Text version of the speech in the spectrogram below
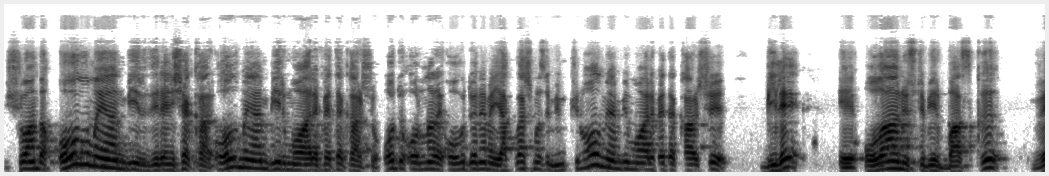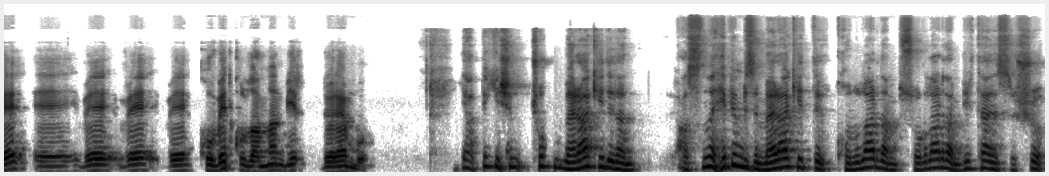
şu anda olmayan bir direnişe karşı, olmayan bir muhalefete karşı, o onlara o döneme yaklaşması mümkün olmayan bir muhalefete karşı bile e, olağanüstü bir baskı ve e, ve ve ve kuvvet kullanılan bir dönem bu. Ya peki şimdi çok merak edilen aslında hepimizin merak ettiği konulardan, sorulardan bir tanesi şu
